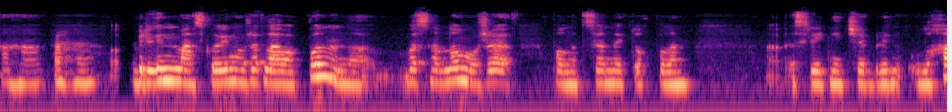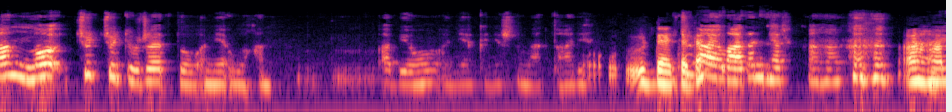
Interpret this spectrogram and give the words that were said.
Ага. Билген маскаларын уже тлаваппын, но в основном уже полноценный тох болан средний чек билен улахан, но чуть-чуть уже то аме улахан. Объемом аме, конечно, латтагади. Үрдәтә Чуть да? айладан ер. Ага.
